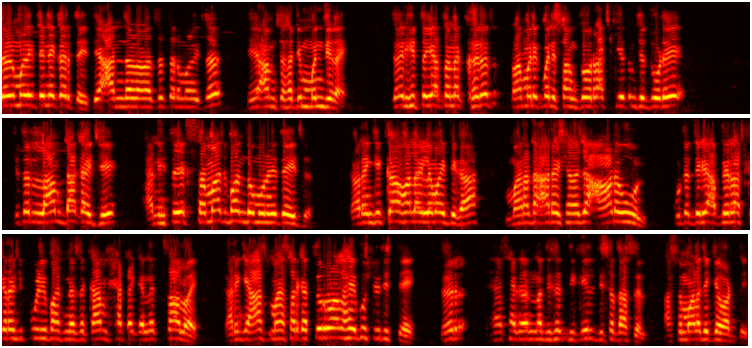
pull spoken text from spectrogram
तळमळी त्याने करते ते आंदोलनाचं तळमळीचं हे आमच्यासाठी मंदिर आहे. तर इथं येताना खरंच प्रामाणिकपणे सांगतो राजकीय तुमचे जोडे तिथं लांब टाकायचे आणि इथं एक समाज बांधव म्हणून इथं यायचं. कारण की का व्हायला लागलं माहिती का? मराठा आरक्षणाच्या आड होऊन कुठेतरी आपल्या राजकारणाची पुळी भाजण्याचं काम ह्या ठिकाणी चालू आहे. कारण की आज माझ्यासारख्या तरुणाला हे गोष्टी दिसते. तर ह्या सगळ्यांना दिसत देखील दिसत असेल असं मला देखील वाटतंय.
